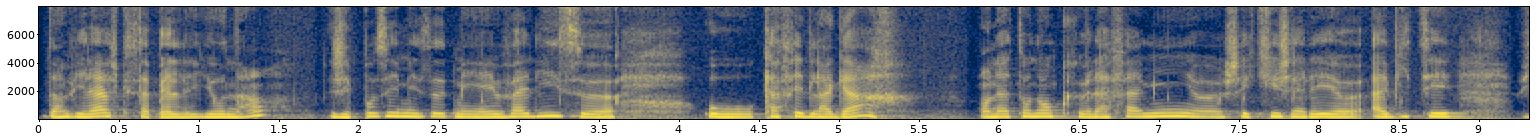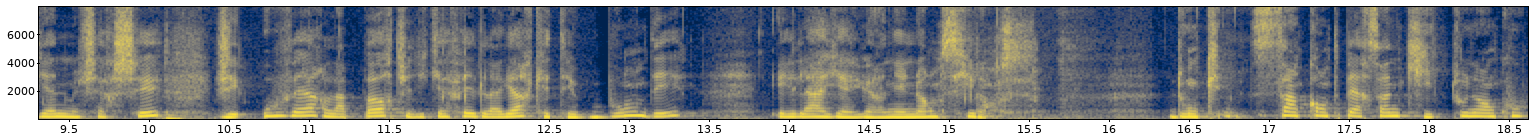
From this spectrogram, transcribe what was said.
d'un village qui s'appelle Yona. J'ai posé mes, mes valises au café de la gare en attendant que la famille chez qui j'allais habiter vienne me chercher, j'ai ouvert la porte du café de la gare qui était bondée et là il y a eu un énorme silence. Donc 50 personnes qui tout d'un coup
